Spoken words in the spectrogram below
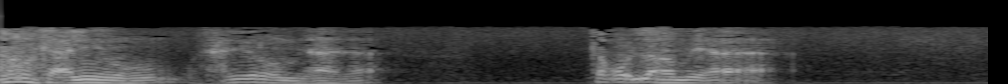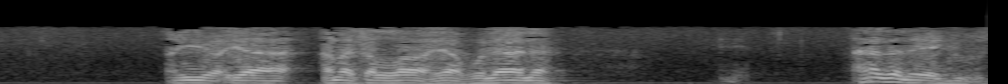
وتعليمهم وتحذيرهم من هذا. تقول لهم يا أيها يا أمة الله يا فلانة. هذا لا يجوز.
